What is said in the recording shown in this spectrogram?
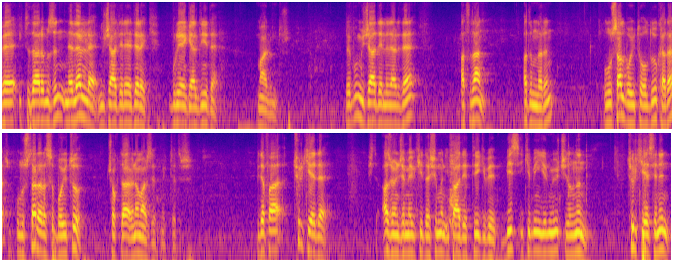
Ve iktidarımızın nelerle mücadele ederek buraya geldiği de malumdur. Ve bu mücadelelerde atılan adımların ulusal boyutu olduğu kadar uluslararası boyutu çok daha önem arz etmektedir. Bir defa Türkiye'de işte az önce mevkidaşımın ifade ettiği gibi biz 2023 yılının Türkiye'sinin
